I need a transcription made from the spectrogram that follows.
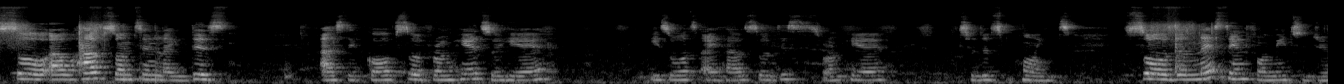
so i'll have something like this as the curve. So from here to here is what i have. So this from here to this point. So the next thing for me to do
